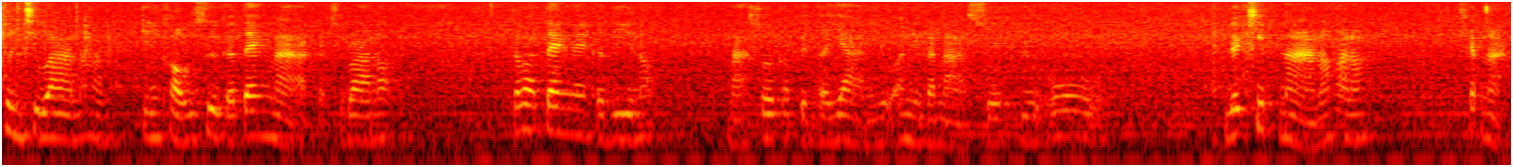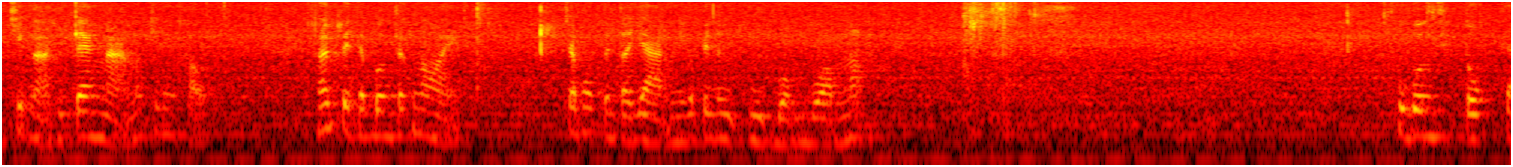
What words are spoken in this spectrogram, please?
คุณชิวานะคะกินเขาซื้อกับแตงหนากับชิวาเนาะแต่ว่าแตงไงก็ดีเนาะหนาสดก็เป็นตะยานอยู่อันนี้ก็หนาสดอยู่โอ้เดี๋ยวคลิปหนาเนาะค่ะเนาะคลิปหนาคลิปหนาที่แตงหนาเนาะกินเขาวให้เป็นจะเบิงจักหน่อยจะพอเป็นตะยานอันนี้ก็เป็นอืดบวมๆเนาะผู้เบิงสิตกใจ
